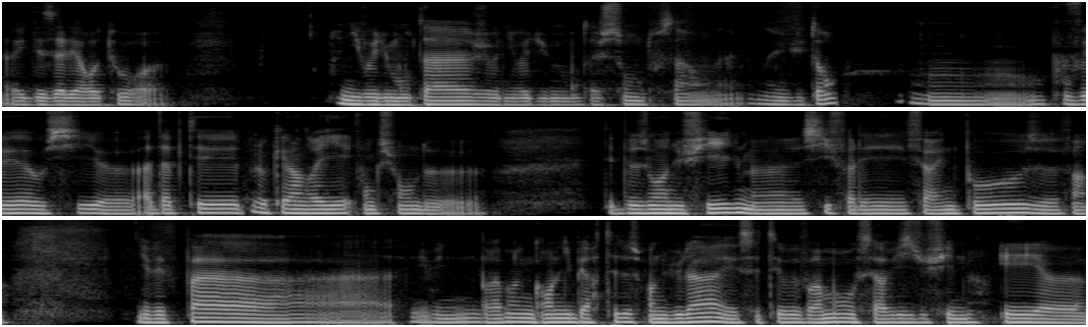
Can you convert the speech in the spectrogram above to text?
avec des allers-retours euh, au niveau du montage, au niveau du montage son, tout ça, on a, eu du temps. On pouvait aussi euh, adapter le calendrier en fonction de, des besoins du film, s'il fallait faire une pause. Enfin, il n'y avait pas, y avait vraiment une grande liberté de ce point de vue-là, et c'était vraiment au service du film. Et, euh,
